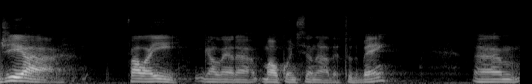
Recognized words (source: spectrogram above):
Dia! Fala aí, galera mal condicionada, tudo bem? Um,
